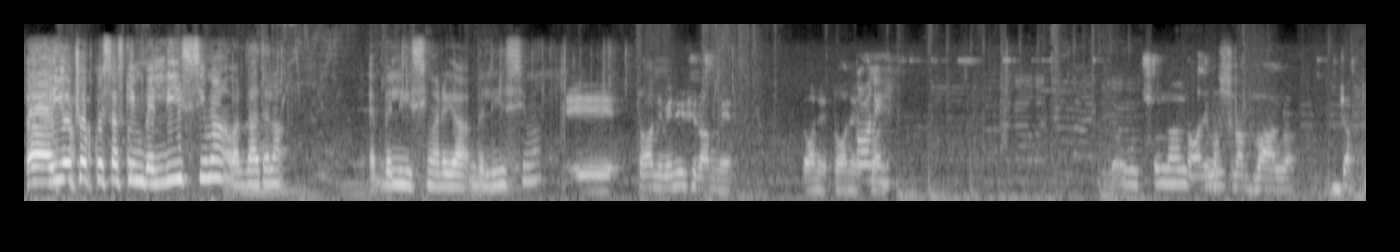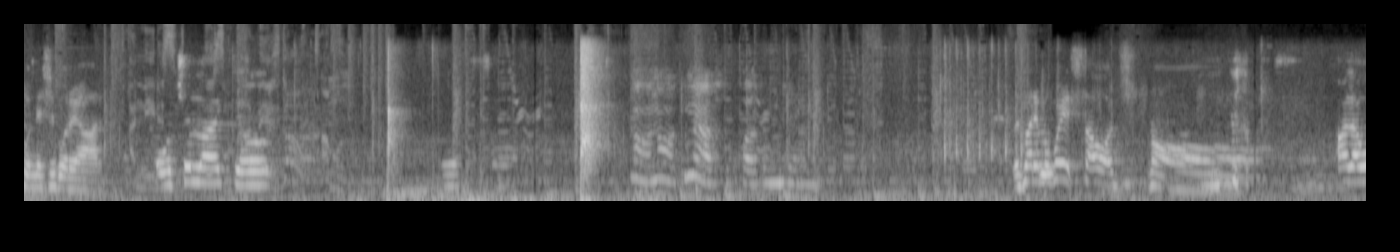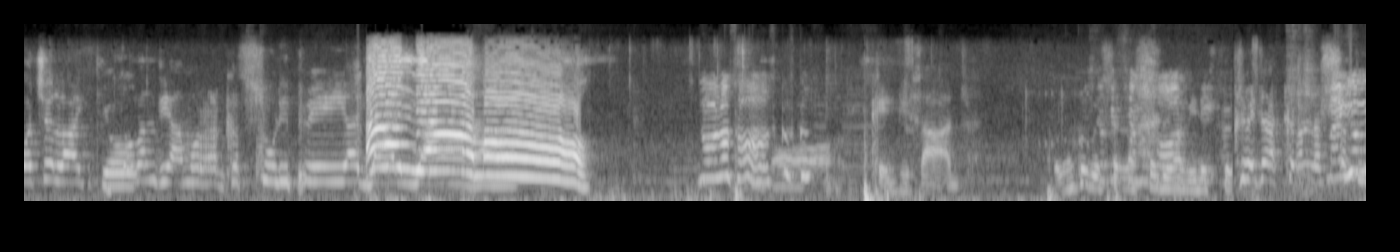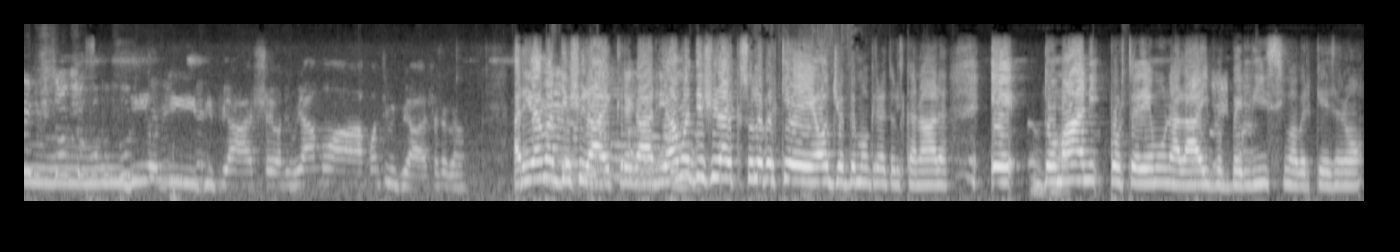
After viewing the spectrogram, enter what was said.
Eh, io ho questa skin bellissima, guardatela. È bellissima, raga, bellissima. E Tony, vieni vicino a me. Tony, Tony, Tony. Tony. Like. Tony, mossa una balla. Giapponese coreano. Voce like. yo. No, no, chi me l'ha stoppato? Non viene. Ne faremo questa oggi? No. Alla voce like. Dove andiamo ragazzoli pei? Andiamo! Non lo so, scusa. Oh, che disagio. Comunque questo è il nostro primo video. forti. Iscrivetevi al canale Ma io mi dissocio proprio un dio di fortemente. mi piace. Arriviamo a quanti mi piace, raga? Arriviamo a 10 like, raga, arriviamo a 10 like solo perché oggi abbiamo creato il canale e domani porteremo una live bellissima perché sennò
